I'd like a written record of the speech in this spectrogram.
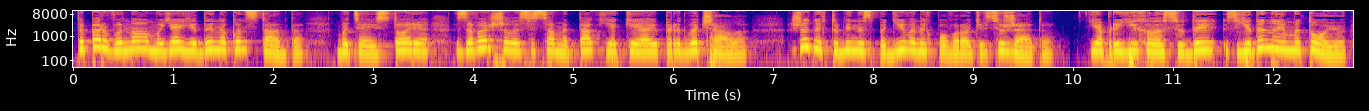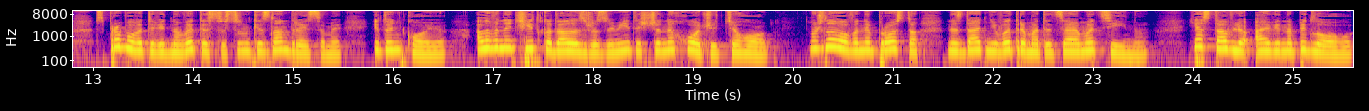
Тепер вона моя єдина константа, бо ця історія завершилася саме так, як я й передбачала, жодних тобі несподіваних поворотів сюжету. Я приїхала сюди з єдиною метою спробувати відновити стосунки з ландрисами і донькою, але вони чітко дали зрозуміти, що не хочуть цього. Можливо, вони просто не здатні витримати це емоційно. Я ставлю Айві на підлогу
